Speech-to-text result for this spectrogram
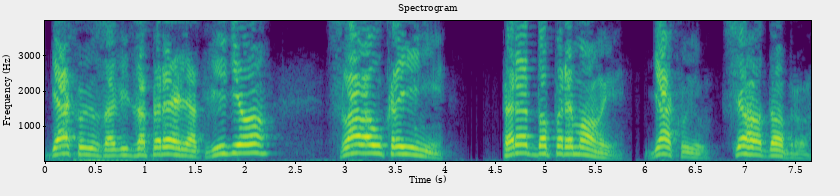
Дякую за, від, за перегляд відео. Слава Україні! Перед до перемоги! Дякую! Всього доброго!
